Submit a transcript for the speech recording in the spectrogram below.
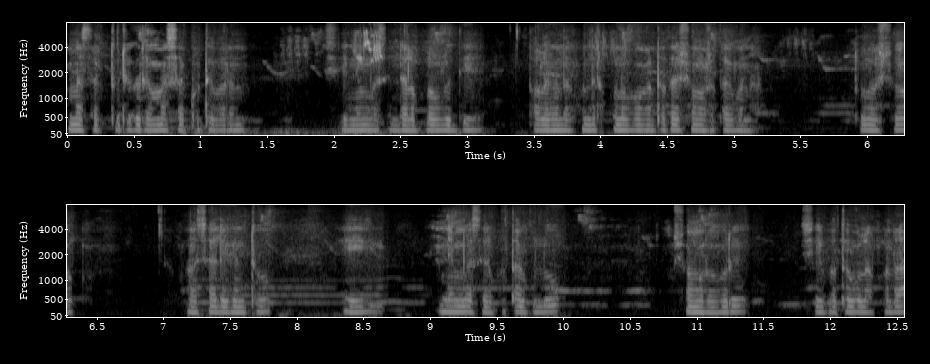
মেশাক তৈরি করে মেশাক করতে পারেন, সেই নিম গাছের ডালপালাগুলো দিয়ে, তাহলে কিন্তু আপনাদের কোনো প্রকার দাঁতের সমস্যা থাকবে না। তো দর্শক, আপনারা চাইলে কিন্তু এই নিম গাছের পাতাগুলো সংগ্রহ করে সেই পাতাগুলো আপনারা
